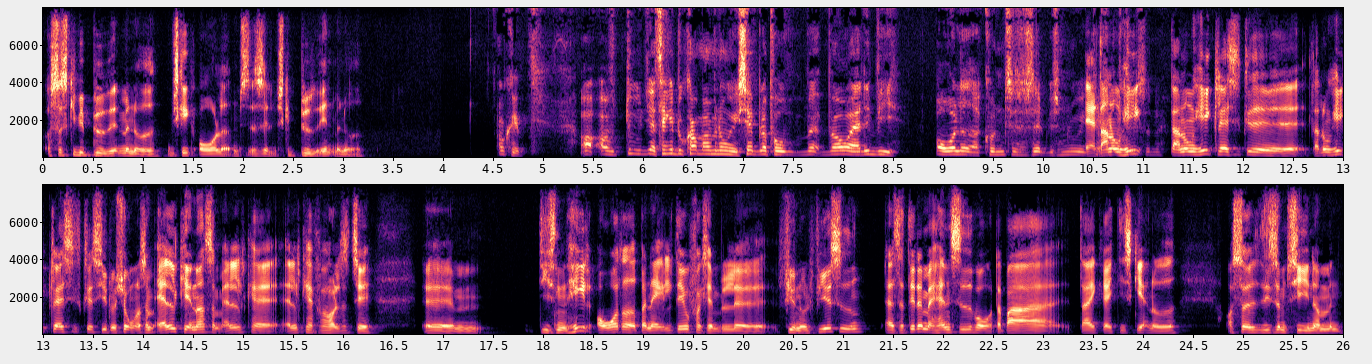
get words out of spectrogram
og så skal vi byde ind med noget. Vi skal ikke overlade dem til sig selv, vi skal byde ind med noget. Okay. Og, og du, jeg tænker, du kommer med nogle eksempler på, hvor er det, vi overlader kunden til sig selv, hvis nu ikke Ja, der er, nogle helt, der er nogle helt klassiske, der er nogle helt klassiske situationer, som alle kender, som alle kan, alle kan forholde sig til. Øhm, de er sådan helt overdrevet banale. Det er jo for eksempel øh, 404-siden. Altså det der med hans side, hvor der bare der ikke rigtig sker noget. Og så ligesom sige, når man,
